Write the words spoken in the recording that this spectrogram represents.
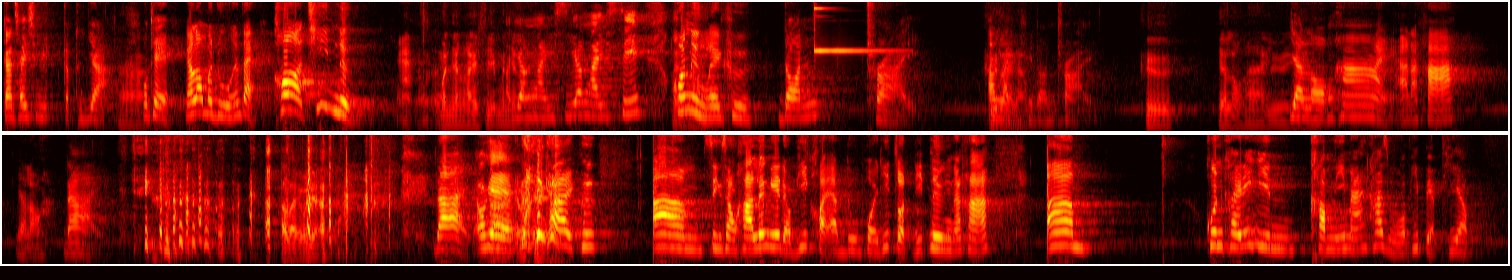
การใช้ชีวิตกับทุกอย่างใช่โอเค งั้นเรามาดูตั้งแต่ข้อที่หนึ่งอะน้องเอิญมันยังไงซิ มันยัยังงไงไงซิ ยังไงซิ ข้อหนึ่งเลยคือ don't try คืออะอะไรไรครับคือ don't try คืออย่าร้องไห้หรือ อย่าร้องไห้อะนะคะ อย่าร้องได้ อะไรวะเนี่ย ได้ โอเค ได้โอเคได้คืออ่า สิ่งสำคัญเรื่องนี้เดี๋ยวพี่ขอแอบดูโพยที่จดนิดนึงนะคะอ่าคุณเคยได้ยินคำนี้ไหมถ้าสมมติว่าพี่เปรียบเทียบ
